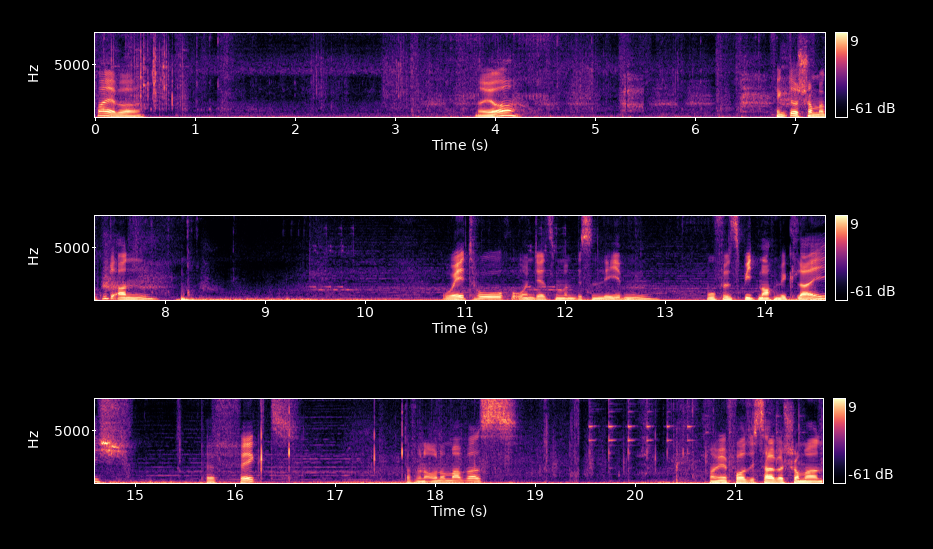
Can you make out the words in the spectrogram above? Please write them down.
Fiber. Naja. Fängt doch schon mal gut an. Weight hoch und jetzt mal ein bisschen Leben. Movement Speed machen wir gleich. Perfekt. Davon auch noch mal was. Machen wir vorsichtshalber schon mal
